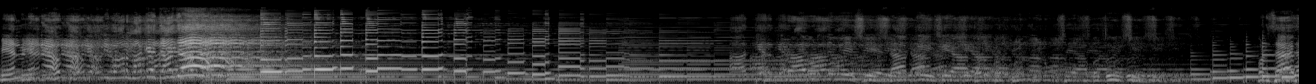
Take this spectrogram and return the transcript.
મેલડીને આવતા કેટલી વાર લાગે? જાજા! છે ડાકે છે આ ધર્મ ધીંગાણું છે આ બધું છે પણ સાહેબ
